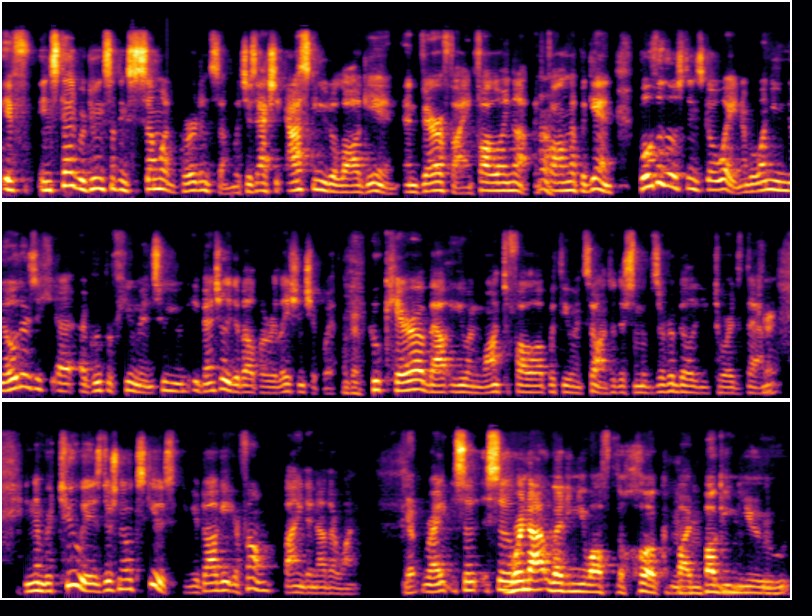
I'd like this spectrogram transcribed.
If instead we're doing something somewhat burdensome, which is actually asking you to log in and verify and following up and Huh. following up again, both of those things go away. Number one, you know there's a, a group of humans who you eventually develop a relationship with, Okay. who care about you and want to follow up with you and so on. So there's some observability towards them. Okay. And number two is there's no excuse. If your dog ate your phone, find another one. Yep. Right. So so we're not letting you off the hook by Mhm, bugging you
